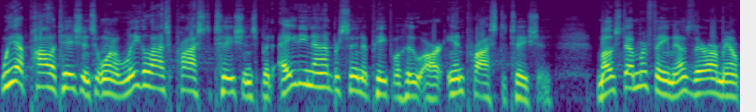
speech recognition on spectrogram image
We have politicians who want to legalize prostitutions, but 89% of people who are in prostitution, most of them are females, there are male,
